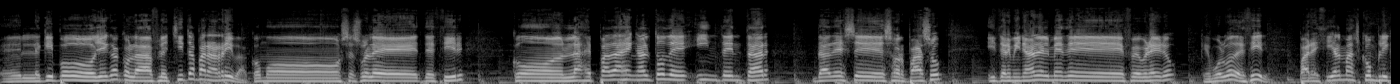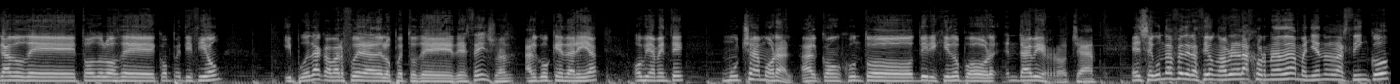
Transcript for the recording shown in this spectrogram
el equipo llega con la flechita para arriba, como se suele decir, con las espadas en alto de intentar dar ese sorpaso y terminar el mes de febrero, que vuelvo a decir, parecía el más complicado de todos los de competición y puede acabar fuera de los puestos de descenso, algo que daría obviamente mucha moral al conjunto dirigido por David Rocha. En segunda federación abre la jornada mañana a las 5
